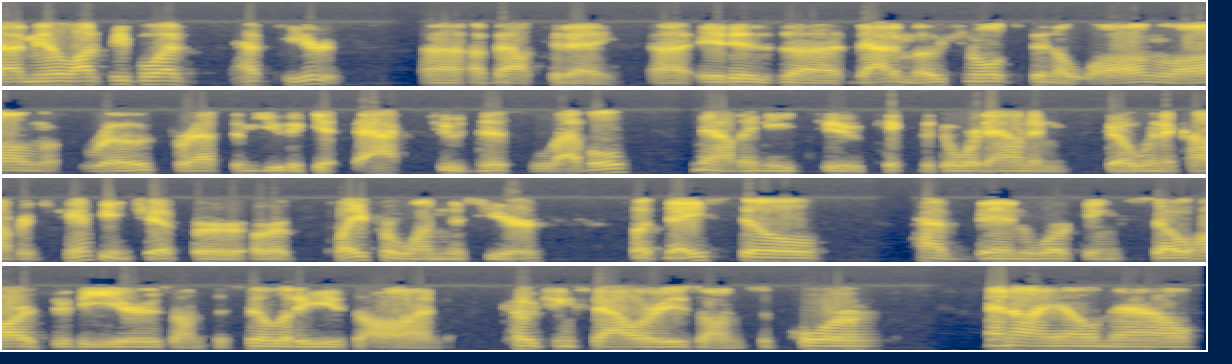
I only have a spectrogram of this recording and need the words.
I mean, a lot of people have have tears uh, about today. Uh, it is uh, that emotional. It's been a long, long road for SMU to get back to this level. Now they need to kick the door down and go win a conference championship or, or play for one this year. But they still have been working so hard through the years on facilities, on coaching salaries, on support, NIL now.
